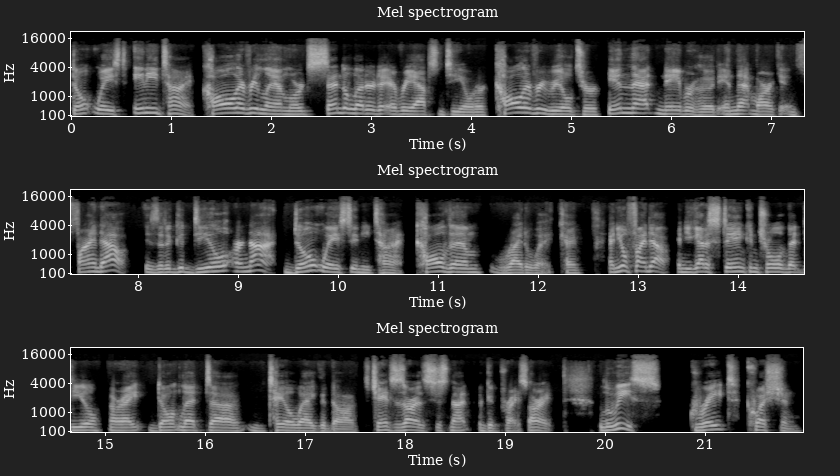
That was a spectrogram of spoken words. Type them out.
don't waste any time. Call every landlord, send a letter to every absentee owner, call every realtor in that neighborhood, in that market, and find out is it a good deal or not? Don't waste any time. Call them right away. Okay. And you'll find out. And you got to stay in control of that deal. All right. Don't let uh, tail wag the dog. Chances are it's just not a good price. All right. Luis, Great question.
